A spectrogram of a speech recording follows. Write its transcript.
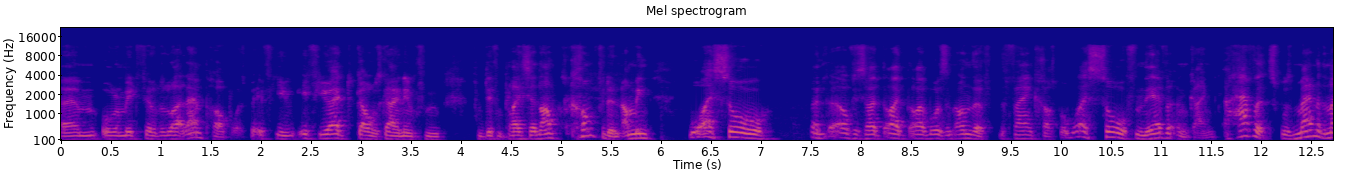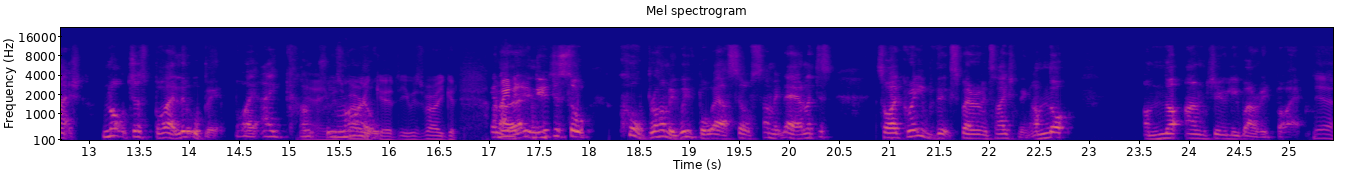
Um, or a midfielder like Lampard was. But if you if you had goals going in from from different places, and I'm confident. I mean, what I saw and obviously I, I, I, wasn't on the, the fan cast, but what I saw from the Everton game, Havertz was man of the match, not just by a little bit, by a country yeah, he was mile. Very good. He was very good. You I know, mean, and you just thought, cool, blimey, we've bought ourselves something there. And I just, so I agree with the experimentation thing. I'm not, I'm not unduly worried by it. Yeah,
